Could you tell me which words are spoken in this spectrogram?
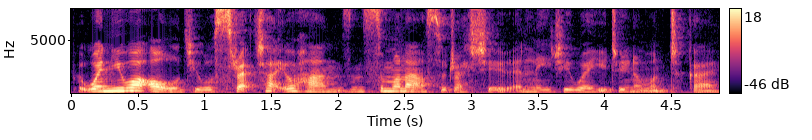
But when you are old, you will stretch out your hands, and someone else will dress you and lead you where you do not want to go.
